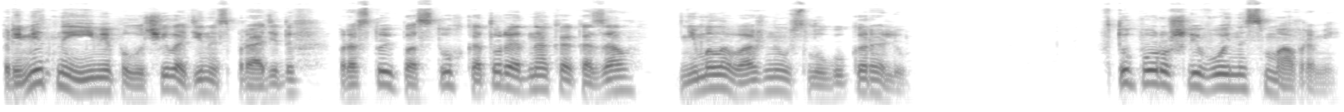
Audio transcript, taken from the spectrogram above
Приметное имя получил один из прадедов, простой пастух, который, однако, оказал немаловажную услугу королю. В ту пору шли войны с маврами.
